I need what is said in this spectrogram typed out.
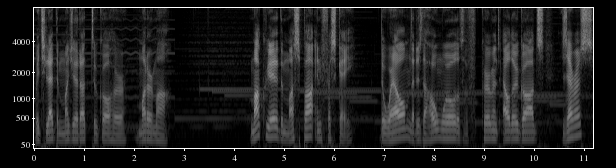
which led the Mahjarrat to call her Mother Mah. Mah created the Muspah in Freneskae, the realm that is the homeworld of the current elder gods Xeras,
